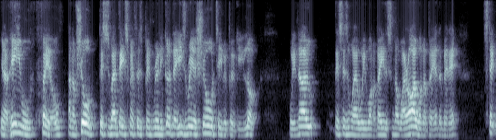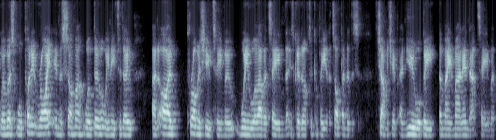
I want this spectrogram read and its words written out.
you know, he will feel, and I'm sure this is where Dean Smith has been really good that he's reassured Teemu Pukki, look, we know this isn't where we want to be. This is not where I want to be at the minute. Stick with us. We'll put it right in the summer. We'll do what we need to do. And I promise you, Teemu, we will have a team that is good enough to compete at the top end of the championship, and you will be the main man in that team. And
